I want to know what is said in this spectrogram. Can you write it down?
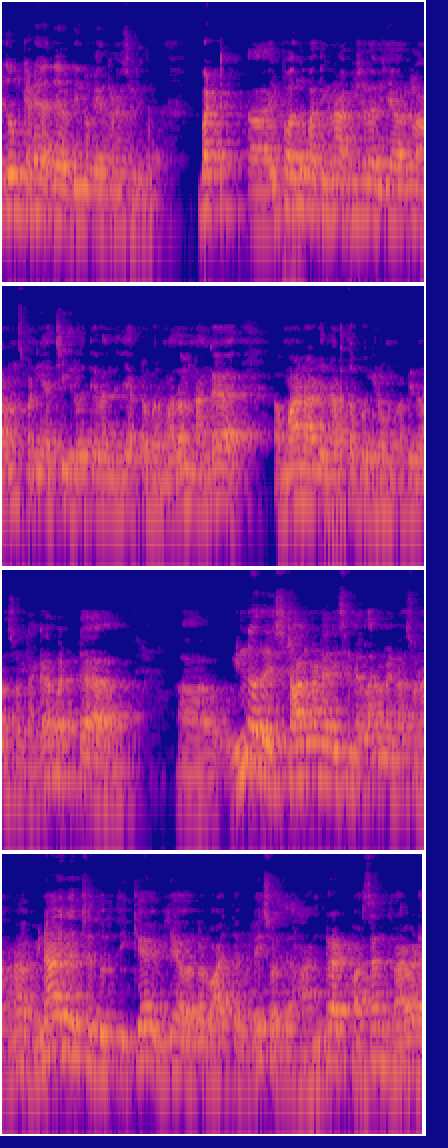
எதுவும் கிடையாது அப்படின்னு நம்ம ஏற்கனவே சொல்லியிருந்தோம். பட் இப்போ வந்து பார்த்தீங்கன்னா அஃபிஷியலாக விஜய் அவர்கள் அனௌன்ஸ் பண்ணியாச்சு இருபத்தி ஏழாம் தேதி அக்டோபர் மாதம். நாங்கள் மாநாடு நடத்த போகிறோம் அப்படின்னு சொல்லிட்டாங்க. பட் இன்னொரு ஸ்ட்ராங்கான ரீசன் எல்லாரும் என்ன சொன்னாங்கன்னா விநாயகர் சதுர்த்திக்கே விஜய் அவர்கள் வாழ்த்தவில்லை. ஸோ இது ஹண்ட்ரட் பர்சன்ட் திராவிட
